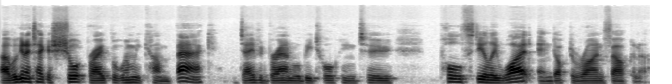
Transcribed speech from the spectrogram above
Uh, we're going to take a short break, but when we come back, David Brown will be talking to Paul Steely White and Dr. Ryan Falconer.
